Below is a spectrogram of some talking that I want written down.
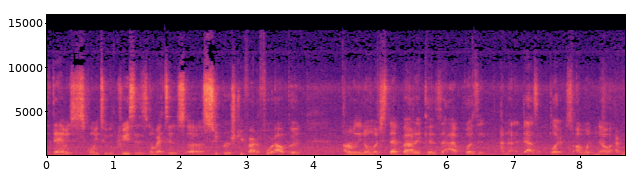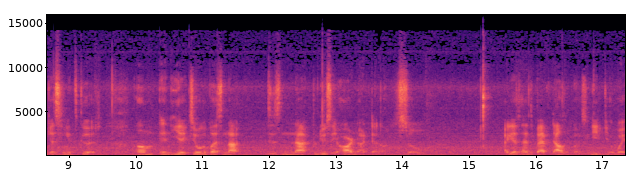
the damage is going to increase. It's going back to his uh, Super Street Fighter 4 output. I don't really know much step about it because I wasn't, I'm not a Dhalsim player, so I wouldn't know. I'm guessing it's good. Um, and EX Yoga Blast not does not produce a hard knockdown, so I guess that's bad for Dazzle bucks. You need to get away,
